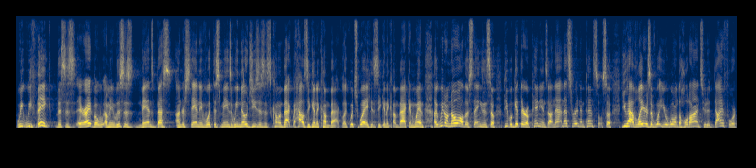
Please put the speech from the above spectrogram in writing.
we, we think this is right, but I mean, this is man's best understanding of what this means. We know Jesus is coming back, but how's he gonna come back? Like which way is he gonna come back and when? Like we don't know all those things, and so people get their opinions on that, and that's written in pencil. So you have layers of what you're willing to hold on to to die for,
